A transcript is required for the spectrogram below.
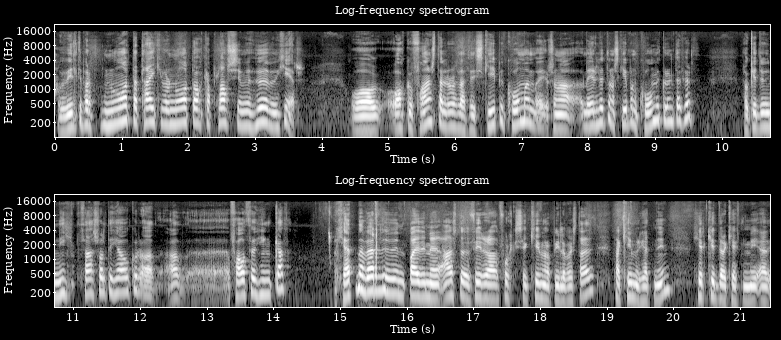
og við vildum bara nota tæki fyrir að nota okkar pláss sem við höfum hér og okkur fannst alveg rosalega þegar skipin koma, hlutin á skipunum komi grundafjörð þá getum við nýtt það svolítið hjá okkur að, að, að fá þau hingað. Og hérna verðum við bæði með aðstöðu fyrir að fólk sem kemur á bílafægstæði, það kemur hérna inn, hér getur það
